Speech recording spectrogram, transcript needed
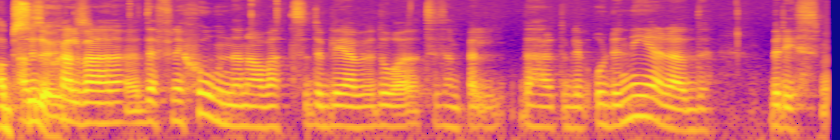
Absolut. Alltså själva definitionen av att du blev då till exempel det här att du blev ordinerad buddhism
